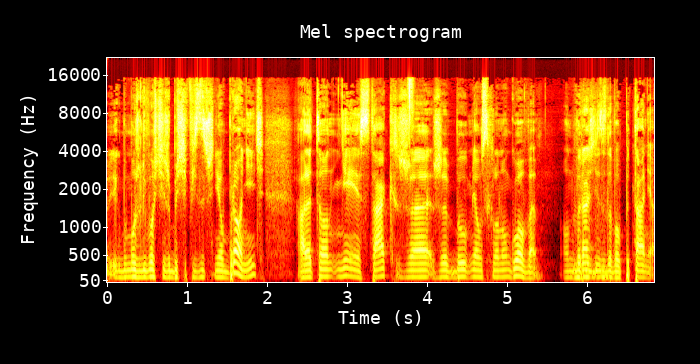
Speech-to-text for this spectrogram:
jakby możliwości, żeby się fizycznie obronić, ale to nie jest tak, że, że był, miał schyloną głowę. On wyraźnie zadawał pytania.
